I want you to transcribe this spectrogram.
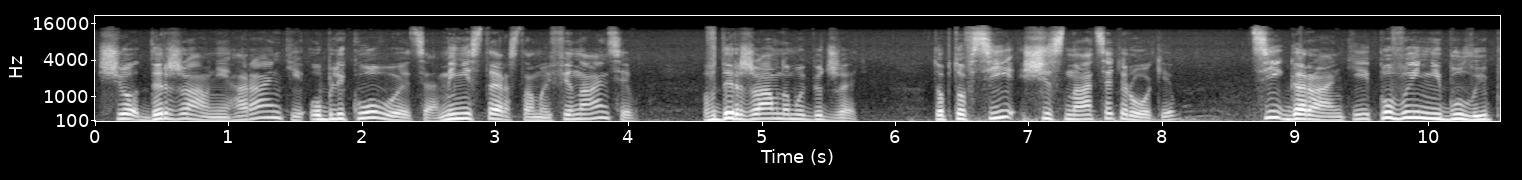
що державні гарантії обліковуються міністерствами фінансів в державному бюджеті. Тобто всі 16 років ці гарантії повинні були б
